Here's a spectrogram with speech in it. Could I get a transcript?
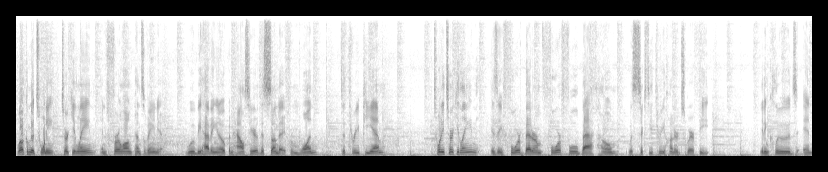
Welcome to 20 Turkey Lane in Furlong, Pennsylvania. We'll be having an open house here this Sunday from 1 to 3 p.m. 20 Turkey Lane is a four bedroom, four full bath home with 6,300 square feet. It includes an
